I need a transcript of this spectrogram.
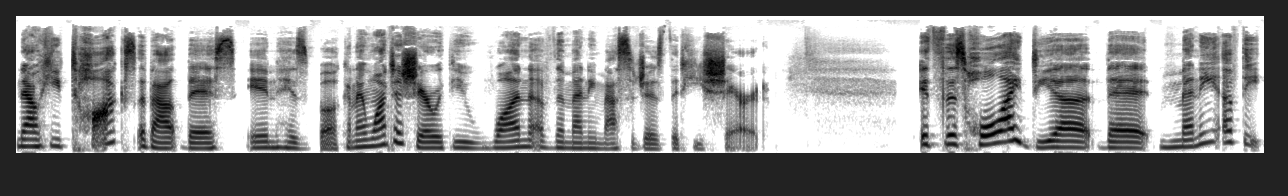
Now, he talks about this in his book, and I want to share with you one of the many messages that he shared. It's this whole idea that many of the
